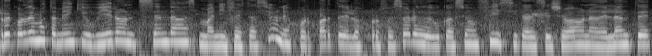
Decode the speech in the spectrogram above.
Recordemos también que hubieron sendas manifestaciones por parte de los profesores de educación física que se llevaban adelante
